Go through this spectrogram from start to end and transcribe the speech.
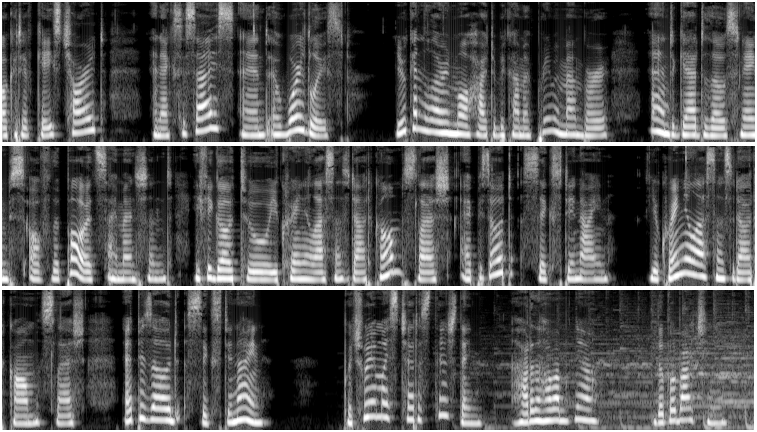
vocative case chart, an exercise, and a word list. You can learn more how to become a premium member and get those names of the poets I mentioned if you go to ukrainianlessons.com slash episode 69. ukrainianlessons.com slash episode 69. Почуємось через тиждень. Гарного вам дня! До побачення!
